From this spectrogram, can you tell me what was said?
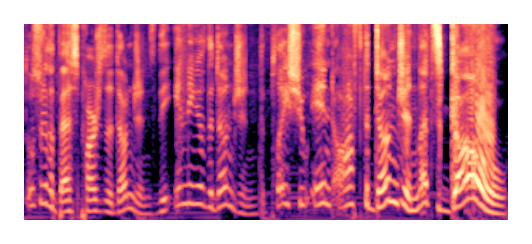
those are the best parts of the dungeons. The ending of the dungeon, the place you end off the dungeon. Let's go!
